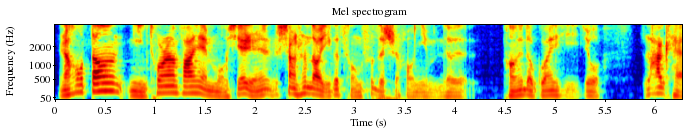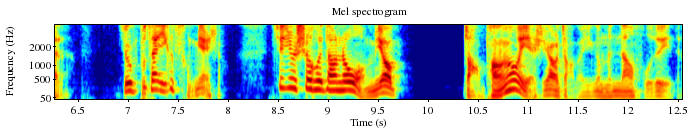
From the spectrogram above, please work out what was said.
然后当你突然发现某些人上升到一个层次的时候，你们的朋友的关系就拉开了，就是不在一个层面上。这就是社会当中我们要找朋友，也是要找到一个门当户对的。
